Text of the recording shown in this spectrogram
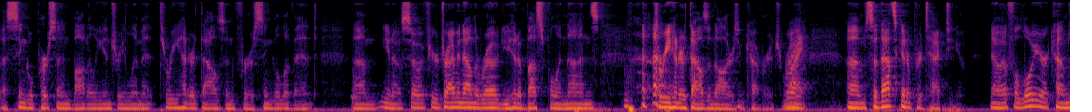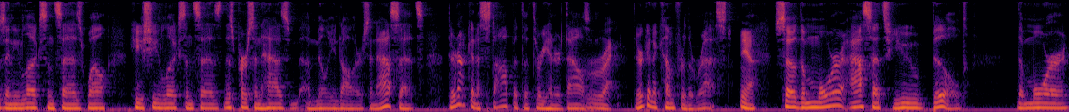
a single person bodily injury limit, three hundred thousand for a single event. Um, you know, so if you're driving down the road, you hit a bus full of nuns, three hundred thousand dollars in coverage, right? Um, so that's going to protect you. Now, if a lawyer comes and he looks and says, well, he she looks and says this person has a million dollars in assets, they're not going to stop at the three hundred thousand. Right. They're going to come for the rest. Yeah. So the more assets you build, the more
